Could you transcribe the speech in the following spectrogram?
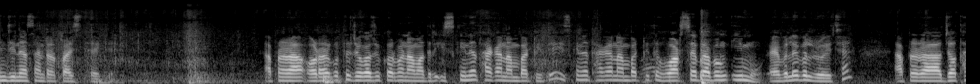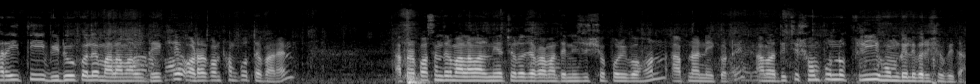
ইঞ্জিনিয়ার সেন্টার প্রাইস থেকে। আপনারা অর্ডার করতে যোগাযোগ করবেন আমাদের স্ক্রিনে থাকা নাম্বারটিতে স্ক্রিনে থাকা নাম্বারটিতে হোয়াটসঅ্যাপ এবং ইমো অ্যাভেলেবেল রয়েছে। আপনারা যথারীতি ভিডিও কলে মালামাল দেখে অর্ডার কনফার্ম করতে পারেন। আপনার পছন্দের মালামাল নিয়ে চলে যাবে আমাদের নিজস্ব পরিবহন আপনার নিকটে। আমরা দিচ্ছি সম্পূর্ণ ফ্রি হোম ডেলিভারি সুবিধা।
